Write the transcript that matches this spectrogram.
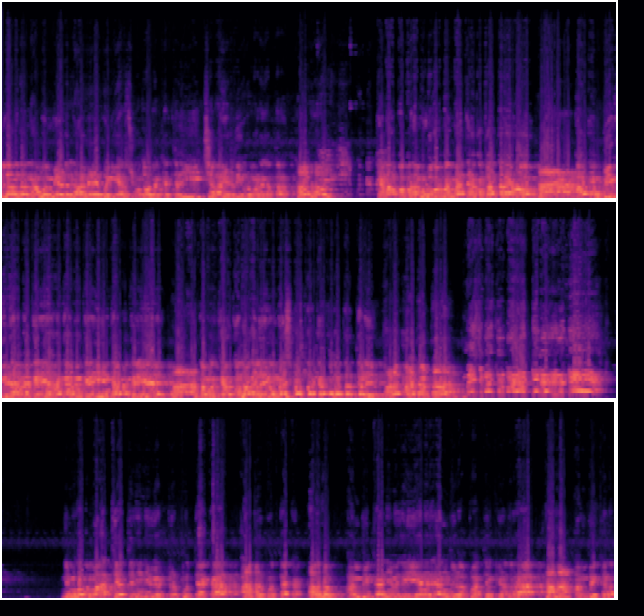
ಇಲ್ಲ ಅಂದ್ರೆ ನಮ್ಮ ಮೇಳ ನಾವೇ ಬಗೆಹರಿಸ್ಕೊಂಡು ಹೋಗ್ಬೇಕಂತೇಳಿ ಈ ಛಲ ಹಿಡಿದು ಇವ್ರು ಮಾಡಕತ್ತಾರ. ಹೌದು ಹೌದು. ಕೆಲವೊಬ್ಬೊಬ್ರು ನಮ್ಮ ಹುಡುಗರ ಬಂದು ಮಾತಾಡ್ಕೊತ ಹೋಗ್ತಾರ ಅವರು. ಹಾ. ಅವ್ರ ಬಿಗಿರಿ ಆಗ್ಬೇಕ್ರಿ ಹಂಗಾಗ್ಬೇಕ್ರಿ ಹಿಂಗಾಗ್ಬೇಕ್ರಿ. ಹಾ. ನಮಗ್ ಕರ್ಕೊಂಡ್ ಹೋಗಲ್ರಿ ಉಮೇಶ್ ಮಾಸ್ತರ್ ಕರ್ಕೊಂಡ್ ಹೋಗ್ತಾರ ಅಂತೇಳಿ. ಮಾತಾಡ್ತಾರ. ನಿಮ್ಗೊಂದು ಮಾತು ಹೇಳ್ತೀನಿ ನೀವು ಎಟ್ರ ಪುತ್ಯಾಕ ಅಟ್ರ ಪುತ್ಯಾಕ. ಹೌದು ಹೌದು. ಅಂಬಿಕಾ ನಿಮಗೆ ಏನ್ರಿ ಅಂದಿಳಪ್ಪ ಅಂತ ಕೇಳಿದ್ರ? ಹಾ ಹಾ. ಅಂಬಿಕನ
